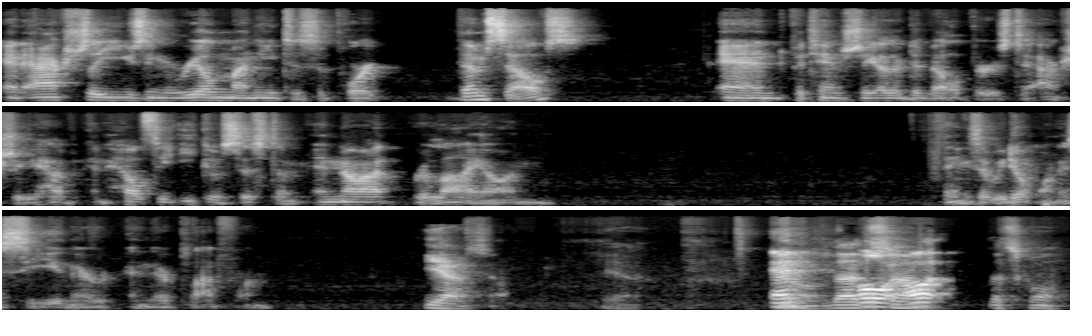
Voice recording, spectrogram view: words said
and actually using real money to support themselves and potentially other developers to actually have a healthy ecosystem and not rely on things that we don't want to see in their in their platform. Yeah, So, yeah. and No, that's oh, uh, that's cool.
